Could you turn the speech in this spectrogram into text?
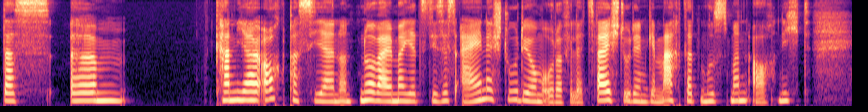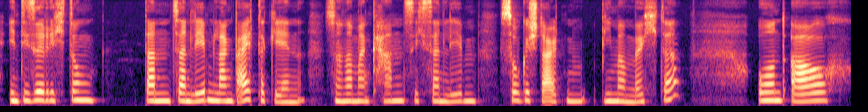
Das ähm, kann ja auch passieren. Und nur weil man jetzt dieses eine Studium oder vielleicht zwei Studien gemacht hat, muss man auch nicht in diese Richtung dann sein Leben lang weitergehen, sondern man kann sich sein Leben so gestalten, wie man möchte und auch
